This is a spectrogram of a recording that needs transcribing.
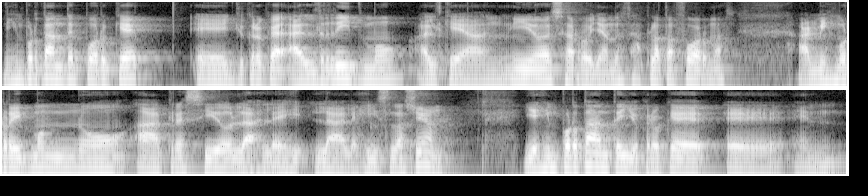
es importante porque eh, yo creo que al ritmo al que han ido desarrollando estas plataformas, al mismo ritmo no ha crecido la, la legislación. Y es importante, yo creo que en,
